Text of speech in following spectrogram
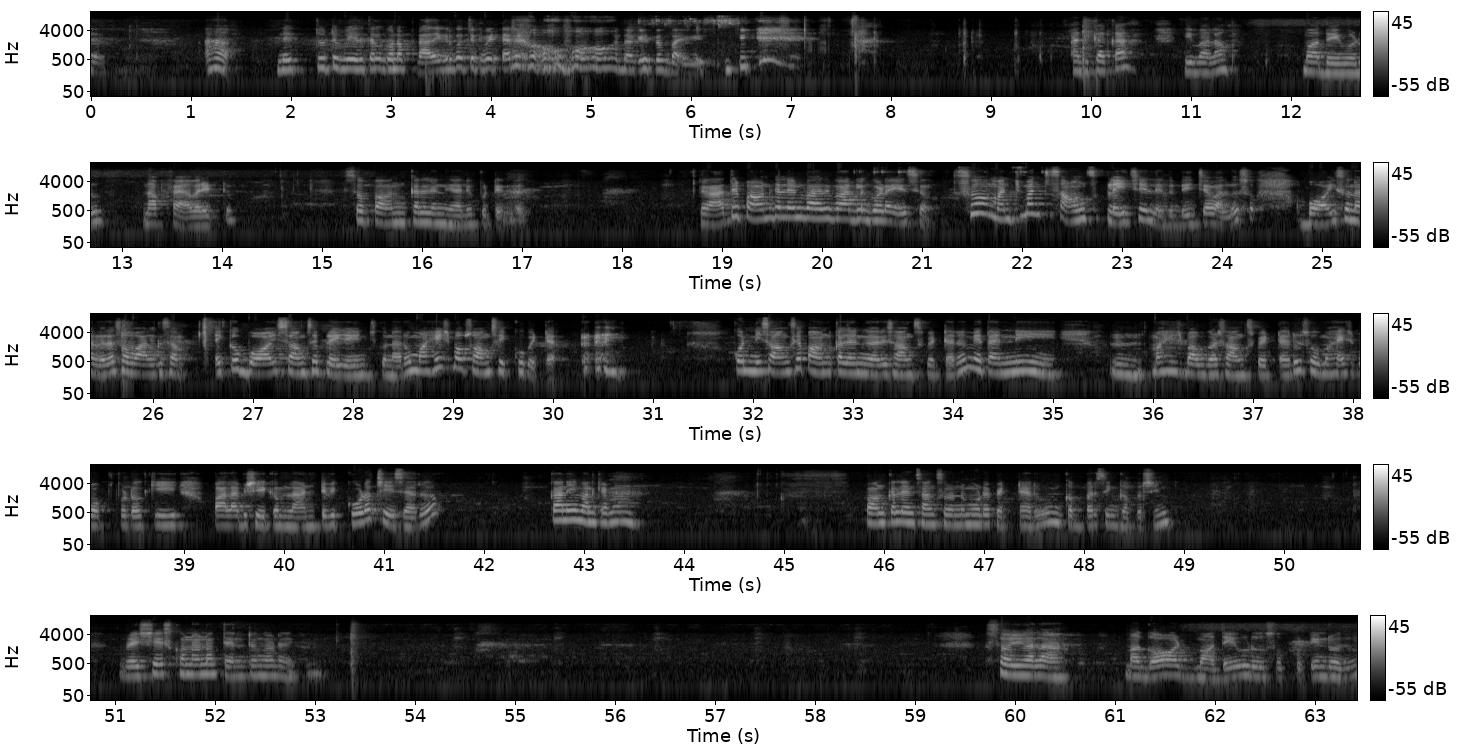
నెత్తుటి వీరతలు కొన్నప్పుడు నా దగ్గరకు వచ్చి పెట్టారు. నాకైతే భయం వేసింది. అది కాక ఇవాళ మా దేవుడు నా ఫేవరెట్ సో పవన్ కళ్యాణ్ గారి పుట్టినరోజు. రాత్రి పవన్ కళ్యాణ్ వారి వాళ్ళకి కూడా వేసాం. సో మంచి మంచి సాంగ్స్ ప్లే చేయలేదు డీజే వాళ్ళు. సో బాయ్స్ ఉన్నారు కదా సో వాళ్ళకి ఎక్కువ బాయ్స్ సాంగ్సే ప్లే చేయించుకున్నారు. మహేష్ బాబు సాంగ్స్ ఎక్కువ పెట్టారు. కొన్ని సాంగ్సే పవన్ కళ్యాణ్ గారి సాంగ్స్ పెట్టారు. మిగతా అన్ని మహేష్ బాబు గారు సాంగ్స్ పెట్టారు. సో మహేష్ బాబు ఫోటోకి పాలాభిషేకం లాంటివి కూడా చేశారు. కానీ మనకేమో పవన్ కళ్యాణ్ సాంగ్స్ రెండు మూడే పెట్టారు. గబ్బర్ సింగ్ గబ్బర్ సింగ్. బ్రష్ చేసుకున్నాను తినటం కూడా అయిపోయింది. సో ఇవాళ మా గాడ్ మా దేవుడు సో పుట్టినరోజు.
